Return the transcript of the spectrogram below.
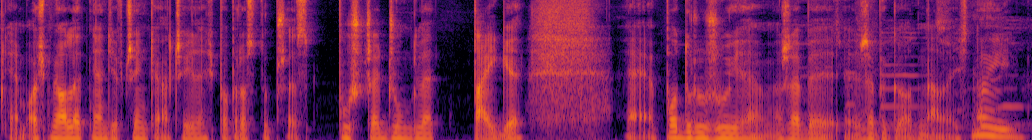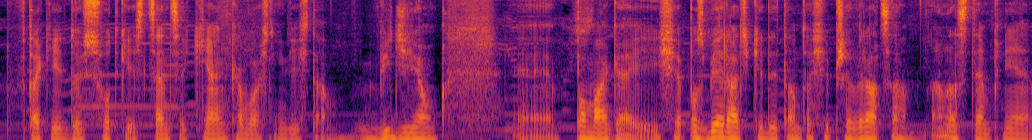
nie wiem, ośmioletnia dziewczynka, czy ileś po prostu przez puszczę, dżunglę, tajgę e, podróżuje, żeby, żeby go odnaleźć. No i w takiej dość słodkiej scence Kianka właśnie gdzieś tam widzi ją, e, pomaga jej się pozbierać, kiedy tamta się przewraca, a następnie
